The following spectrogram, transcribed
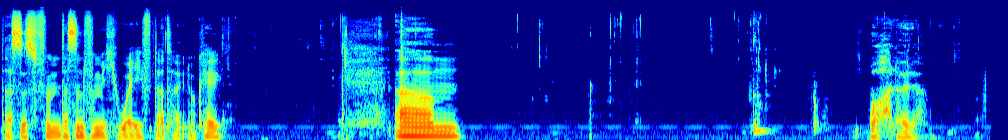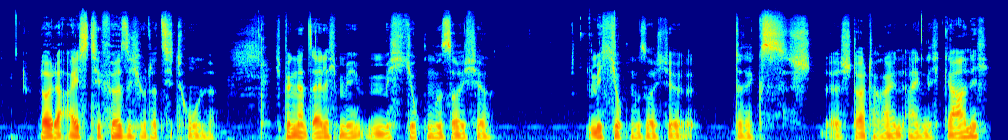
Das ist für, das sind für mich Wave-Dateien, okay? Ähm. Oh, Leute. Leute, Eistee, Pfirsich oder Zitrone. Ich bin ganz ehrlich, mich, mich jucken solche, mich jucken solche Drecksstreitereien eigentlich gar nicht.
